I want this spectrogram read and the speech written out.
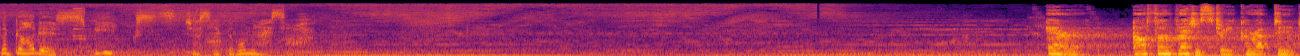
The goddess speaks. Just like the woman I saw. Error. Alpha registry corrupted.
